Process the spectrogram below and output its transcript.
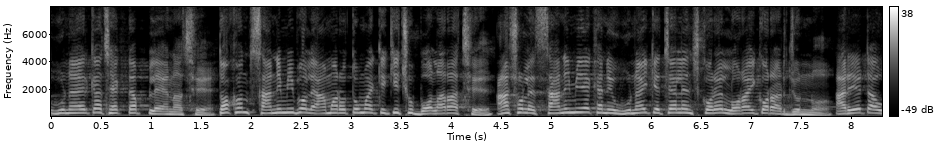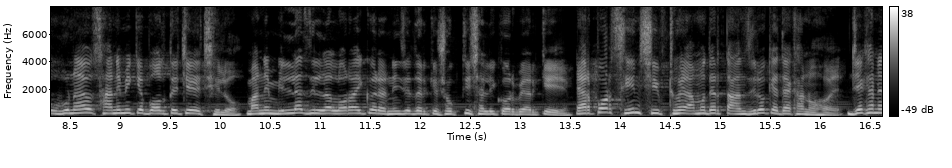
উবুনায়ের কাছে একটা প্ল্যান আছে। তখন সানিমি বলে, আমারও তোমাকে কিছু বলার আছে। আসলে সানিমি এখানে উবুনাইকে চ্যালেঞ্জ করে লড়াই করার জন্য। আর এটা উবুনায়ও সানিমিকে বলতে চেয়েছিল। মানে মিল্লা জিল্লা লড়াই করে নিজেদেরকে শক্তিশালী করবে আর কি। এরপর সিন শিফট হয়ে আমাদের তানজিরোকে দেখানো হয়, যেখানে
